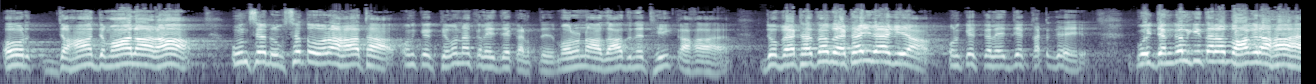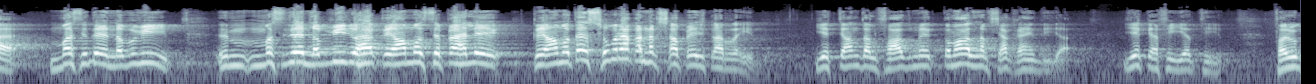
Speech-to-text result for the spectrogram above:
اور جہاں جمال آ رہا، ان سے رخصت ہو رہا تھا۔ ان کے کیوں نہ کلیجے کرتے؟ مولانا آزاد نے ٹھیک کہا ہے۔ جو بیٹھا تھا، بیٹھا ہی رہ گیا۔ ان کے کلیجے کٹ گئے۔ کوئی جنگل کی طرف بھاگ رہا ہے۔ مسجد نبوی مسجد نبوی جو ہے قیامت سے پہلے قیامت سبرا کا نقشہ پیش کر رہی تھی۔ یہ چند الفاظ میں کمال نقشہ کھینچ دیا۔ یہ کیفیت تھی۔ فاروق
